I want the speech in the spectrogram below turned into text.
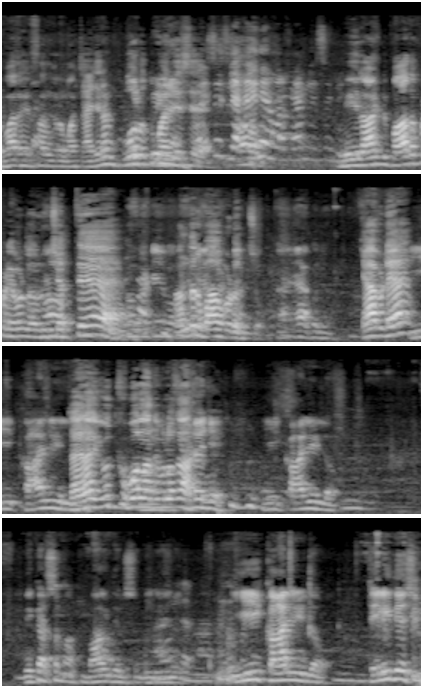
ఎవారు వేస్తాను గురు మా చాజనం పోలు పనిచేసే మీలాంటి బాధపడేవాళ్ళు నువ్వు చెప్తే అందరూ బాగుపడొచ్చు. కాబట్టి ఈ ఖాళీలో చైనా యూత్కు పోలా ఈ ఖాళీలో బికర్స్ మాకు బాగా తెలుసు మీ నాయన. ఈ ఖాళీలో తెలుగుదేశం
